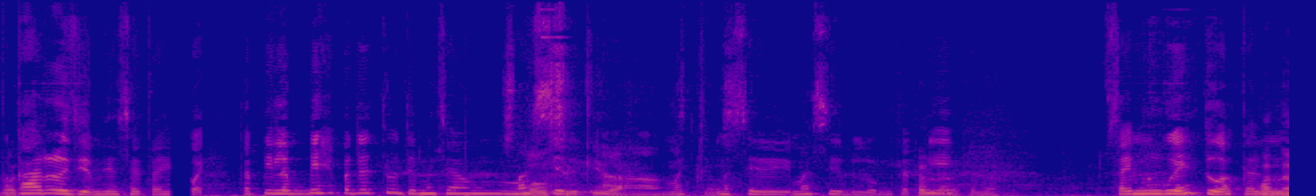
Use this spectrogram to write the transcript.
perkara je macam saya tanya buat. Tapi lebih pada tu dia macam Slow masih lah. ah, ma- Slow. masih masih belum. Tapi benar, benar. saya menunggu yang tu akan Mana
